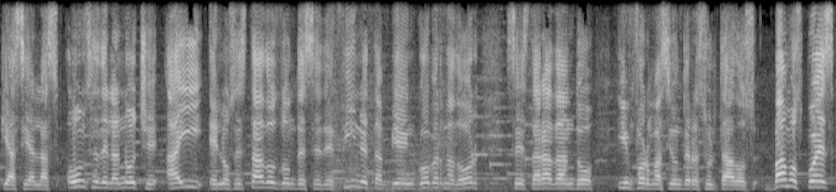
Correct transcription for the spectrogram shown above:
que hacia las 11 de la noche, ahí en los estados donde se define también gobernador, se estará dando información de resultados. Vamos pues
